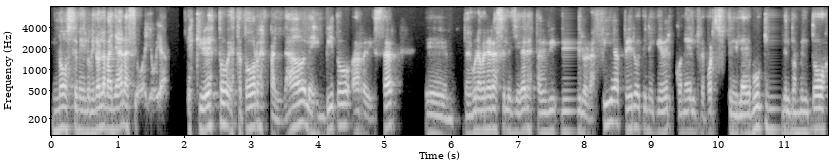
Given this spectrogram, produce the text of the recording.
no se me iluminó en la mañana, así, oye, voy a escribir esto, está todo respaldado, les invito a revisar, eh, de alguna manera hacerles llegar esta bibliografía, pero tiene que ver con el reporte de sostenibilidad de Booking del 2002,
